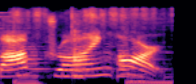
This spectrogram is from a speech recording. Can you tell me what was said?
Bob Drawing Art.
